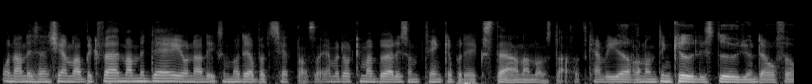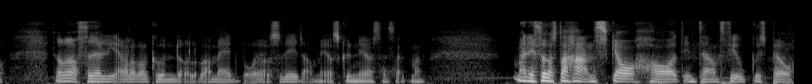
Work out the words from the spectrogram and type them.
Och när ni sen känner er bekväma med det och när det liksom har det börjat sätta sig, ja men då kan man börja liksom tänka på det externa någonstans. Att kan vi göra någonting kul i studion då för, för våra följare eller våra kunder eller våra medborgare och så vidare. Men jag skulle nästan säga att man man i första hand ska ha ett internt fokus på,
